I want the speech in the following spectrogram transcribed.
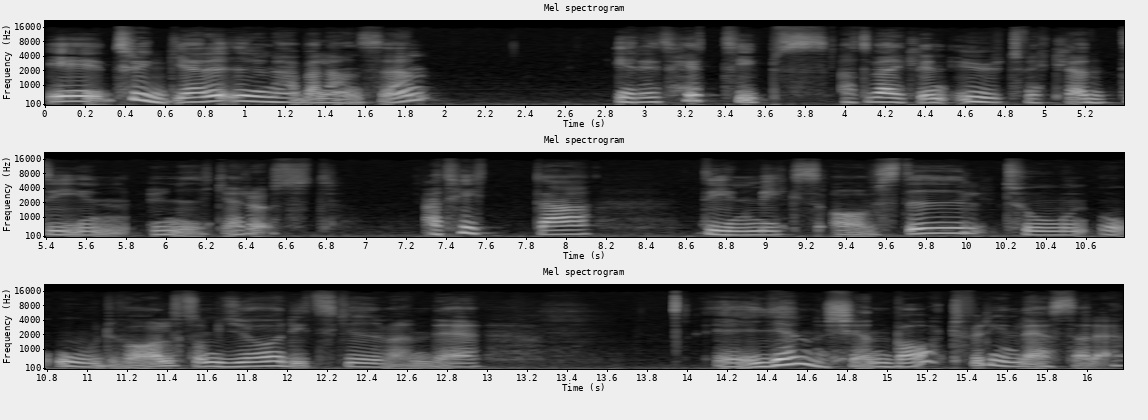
eh, tryggare i den här balansen är det ett hett tips att verkligen utveckla din unika röst. Att hitta din mix av stil, ton och ordval som gör ditt skrivande eh, igenkännbart för din läsare.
